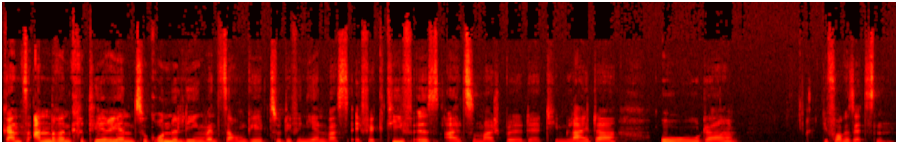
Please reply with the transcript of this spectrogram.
ganz anderen Kriterien zugrunde liegen, wenn es darum geht zu definieren, was effektiv ist, als zum Beispiel der Teamleiter oder die Vorgesetzten,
